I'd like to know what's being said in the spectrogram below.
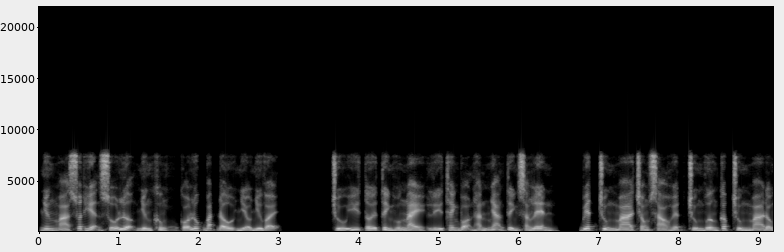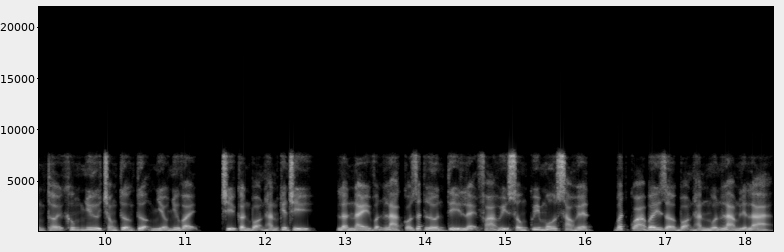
nhưng mà xuất hiện số lượng nhưng không có lúc bắt đầu nhiều như vậy. Chú ý tới tình huống này, Lý Thanh bọn hắn nhãn tỉnh sáng lên, biết trùng ma trong xào huyệt trùng vương cấp trùng ma đồng thời không như trong tưởng tượng nhiều như vậy, chỉ cần bọn hắn kiên trì, lần này vẫn là có rất lớn tỷ lệ phá hủy sông quy mô xào huyệt, bất quá bây giờ bọn hắn muốn làm liền là,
